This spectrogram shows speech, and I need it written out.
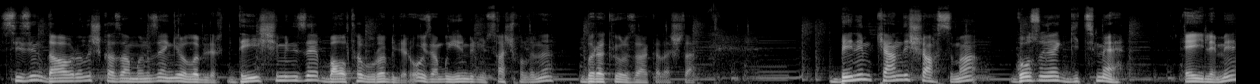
sizin davranış kazanmanıza engel olabilir. Değişiminize balta vurabilir. O yüzden bu 21 gün saçmalığını bırakıyoruz arkadaşlar. Benim kendi şahsıma Gozo'ya gitme eylemi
